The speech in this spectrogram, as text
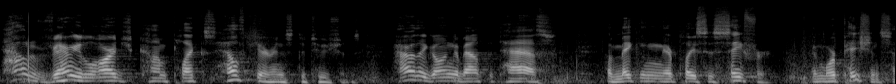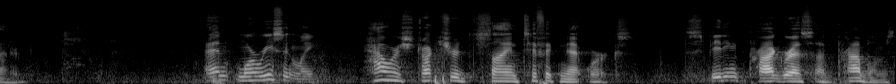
how do very large, complex healthcare institutions, how are they going about the task of making their places safer and more patient-centered? And more recently, how are structured scientific networks speeding progress on problems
